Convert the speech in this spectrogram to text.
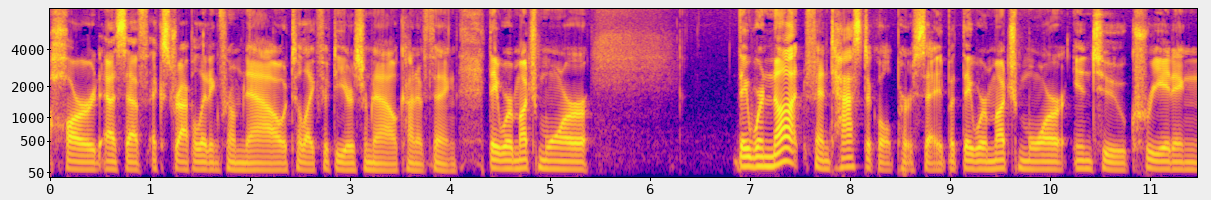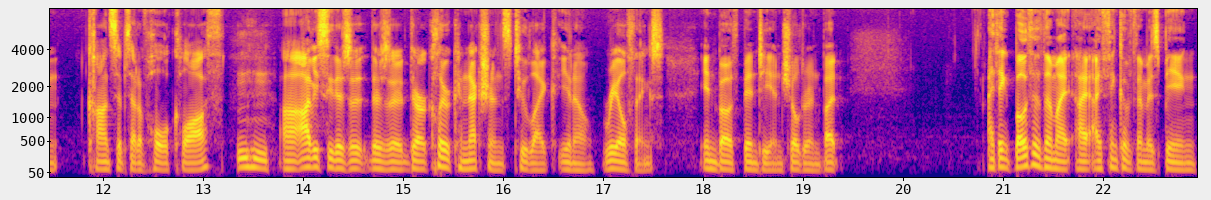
hard SF extrapolating from now to like 50 years from now kind of thing. They were much more they were not fantastical per se, but they were much more into creating concepts out of whole cloth. Mm-hmm. Uh, obviously, there's a there's a there are clear connections to like you know real things in both Binti and Children, but I think both of them I I, I think of them as being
